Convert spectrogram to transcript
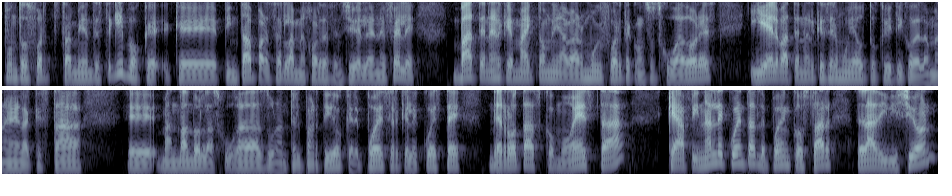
puntos fuertes también de este equipo, que, que, pintaba para ser la mejor defensiva de la NFL. Va a tener que Mike Tomlin hablar muy fuerte con sus jugadores y él va a tener que ser muy autocrítico de la manera en la que está eh, mandando las jugadas durante el partido, que le puede ser que le cueste derrotas como esta, que a final de cuentas le pueden costar la división.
